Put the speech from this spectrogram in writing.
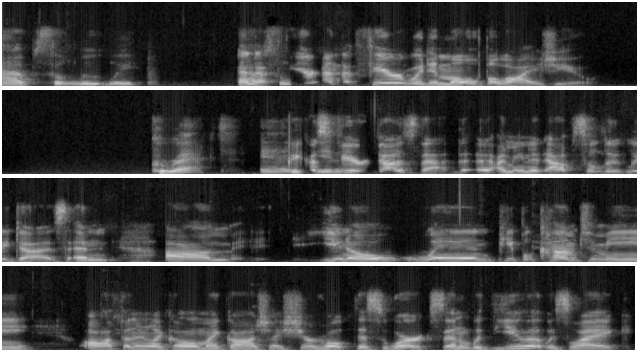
Absolutely. And Absolutely. that fear and that fear would immobilize you. Correct. And because fear does that. I mean, it absolutely does. And, um, you know, when people come to me, often they're like, oh my gosh, I sure hope this works. And with you, it was like,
